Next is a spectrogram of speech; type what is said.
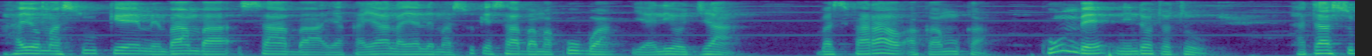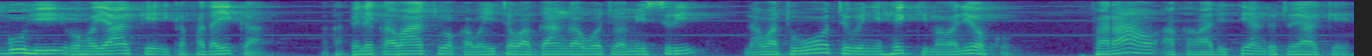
hayo masuke membamba saba yakayala yale masuke saba makubwa yaliyojaa. Basi farao akaamka. Kumbe ni ndoto tu. Hata asubuhi roho yake ikafadhaika akapeleka watu akawaita waganga wote wa misri na watu wote wenye hekima walioko. Farao akawahadithia ndoto yake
